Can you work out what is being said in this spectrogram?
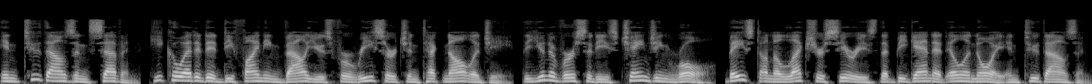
In 2007, he co-edited Defining Values for Research and Technology, the university's changing role, based on a lecture series that began at Illinois in 2000.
